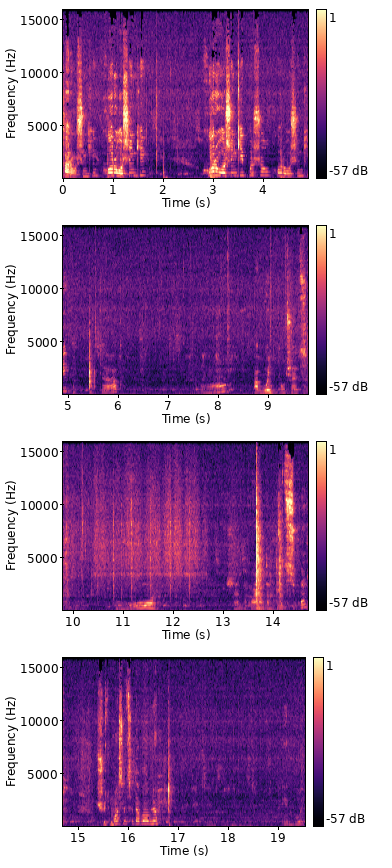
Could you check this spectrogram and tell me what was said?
Хорошенький, хорошенький. Хорошенький пошел, хорошенький. Так. О, огонь получается. О, сейчас буквально там 30 секунд. Чуть маслица добавлю. И будет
